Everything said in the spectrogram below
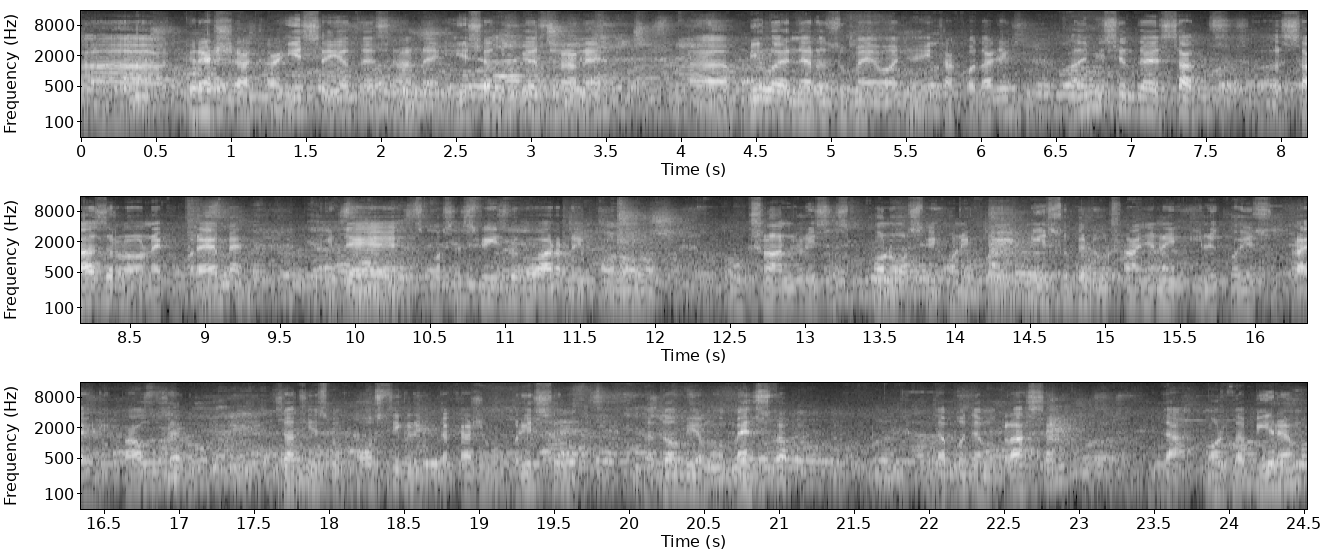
a, grešaka i sa jedne strane i sa druge strane, bilo je nerazumevanje i tako dalje, ali mislim da je sad sazrelo neko vreme gde smo se svi izdogovarali ponovo, učlanili se ponovo svi oni koji nisu bili učlanjeni ili koji su pravili pauze. Zatim smo postigli, da kažemo, u Briselu da dobijemo mesto, da budemo glasani, da možda biramo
